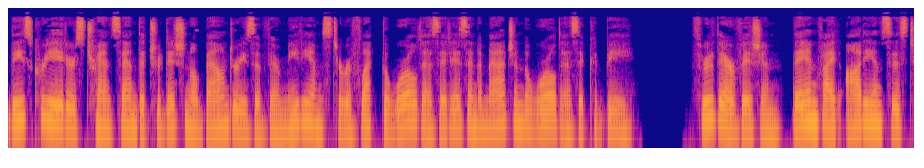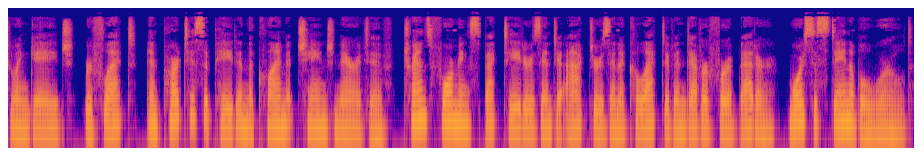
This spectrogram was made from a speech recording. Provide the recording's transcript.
These creators transcend the traditional boundaries of their mediums to reflect the world as it is and imagine the world as it could be. Through their vision, they invite audiences to engage, reflect, and participate in the climate change narrative, transforming spectators into actors in a collective endeavor for a better, more sustainable world.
